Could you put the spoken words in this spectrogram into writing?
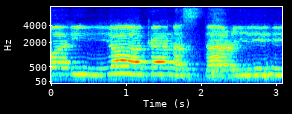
وإياك نستعين.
